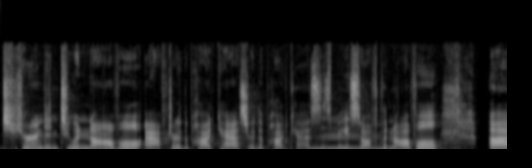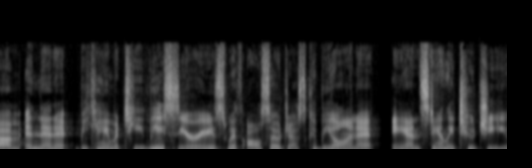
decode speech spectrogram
turned into a novel after the podcast, or the podcast is based off Mm. the novel. Um, and then it became a TV series with also Jessica Biel in it, and Stanley Tucci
